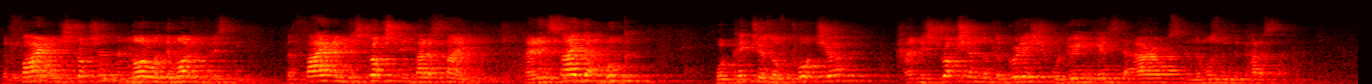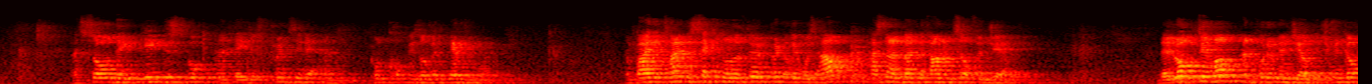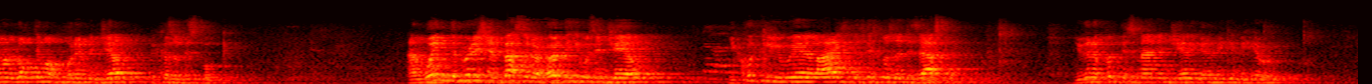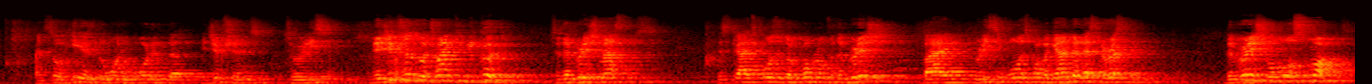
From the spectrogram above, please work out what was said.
The fire and destruction, and not with the modern Palestine. The fire and destruction in Palestine. And inside that book were pictures of torture and destruction that the British were doing against the Arabs and the Muslims in Palestine. And so they gave this book and they just printed it and put copies of it everywhere. And by the time the second or the third print of it was out, Hassan al-Banna found himself in jail. They locked him up and put him in jail. The Egyptian government locked him up and put him in jail because of this book. And when the British ambassador heard that he was in jail, he quickly realized that this was a disaster. You're going to put this man in jail, you're going to make him a hero. And so he is the one who ordered the Egyptians to release him. The Egyptians were trying to be good to the British masters. This guy's causing a problem for the British by releasing all this propaganda, let's arrest him. The British were more smart.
